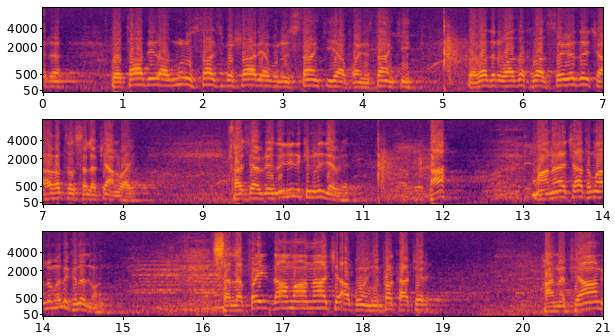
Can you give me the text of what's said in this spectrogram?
و تا دې زموږ استاد چې په یا بلوچستان کې یا افغانستان کې یوه دروازه خلاص شوې ده چې هغه ته سلفیان وایي تاسو اورېدلي دي که مې نه دي اورېدلي ها معنا یې چاته معلومه ده که نه ځوان سلفی دا معنا چې ابو حنیفه کافر حنفیان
